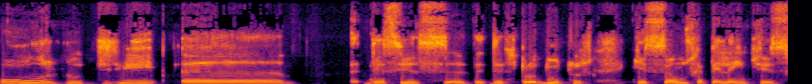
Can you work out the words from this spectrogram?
o uso de uh, desses, desses produtos que são os repelentes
